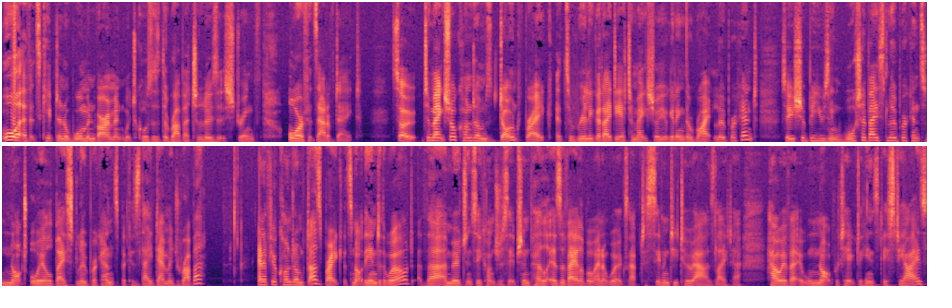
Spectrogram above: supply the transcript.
Or if it's kept in a warm environment, which causes the rubber to lose its strength, or if it's out of date. So, to make sure condoms don't break, it's a really good idea to make sure you're getting the right lubricant. So, you should be using water based lubricants, not oil based lubricants, because they damage rubber. And if your condom does break, it's not the end of the world. The emergency contraception pill is available and it works up to 72 hours later. However, it will not protect against STIs.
